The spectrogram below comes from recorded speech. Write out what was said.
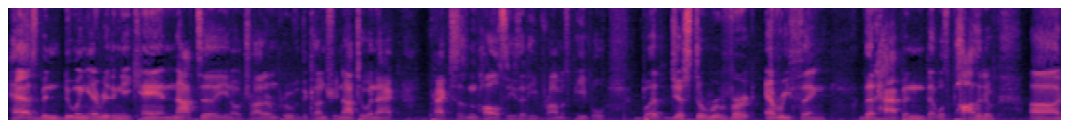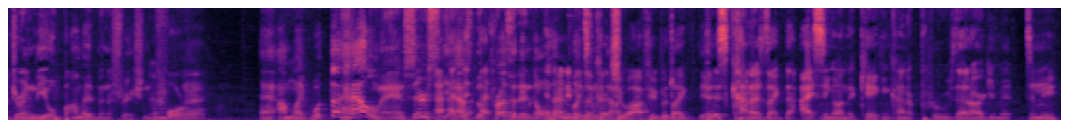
has been doing everything he can not to, you know, try to improve the country, not to enact practices and policies that he promised people, but just to revert everything that happened that was positive uh, during the Obama administration before. And I'm like, what the hell, man? Seriously, as the president, don't and not even like to cut kind you of- off, you but like this kind of is like the icing on the cake and kind of proves that argument to me. Mm-hmm.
